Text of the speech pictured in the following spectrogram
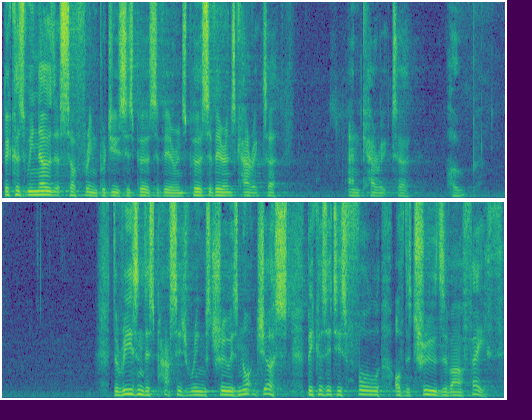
Because we know that suffering produces perseverance, perseverance, character, and character, hope. The reason this passage rings true is not just because it is full of the truths of our faith.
